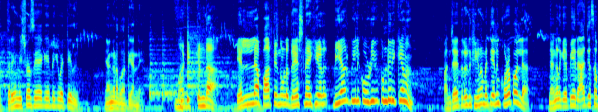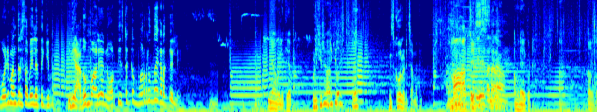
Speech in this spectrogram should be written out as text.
ഇത്രയും വിശ്വാസിയായ കെ പിക്ക് പറ്റിയത് ഞങ്ങളുടെ പാർട്ടി തന്നെ. മടിക്കണ്ട. എല്ലാ പാർട്ടിയിൽ നിന്നുള്ള ദേശസ്നേഹികൾ ബി ആർ പിയിലേക്ക് ഒഴുകിക്കൊണ്ടിരിക്കുകയാണ് പഞ്ചായത്തിൽ ഒരു ക്ഷീണം പറ്റിയാലും കുഴപ്പമില്ല. ഞങ്ങൾ കെ പിയെ രാജ്യസഭ വഴി മന്ത്രിസഭയിലെത്തിക്കും. ഇനി അതും പാളിയ നോർത്ത് ഈസ്റ്റ് ഒക്കെ വെറുതെ കിടക്കല്ലേ? ഞാൻ വിളിക്കാം. വിളിക്കില്ല വിളിക്കില്ല? മിസ് കോൾ അടിച്ചാൽ മതി. അങ്ങനെ ആയിക്കോട്ടെ. അവനത്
